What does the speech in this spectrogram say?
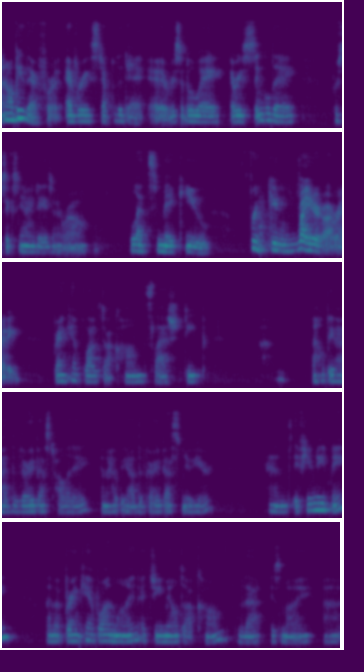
And I'll be there for it every step of the day, every step of the way, every single day for 69 days in a row. Let's make you freaking writer already. Braincampblog.com slash deep. I hope you had the very best holiday and I hope you have the very best new year. And if you need me, I'm at braincamponline at gmail.com. That is my uh,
